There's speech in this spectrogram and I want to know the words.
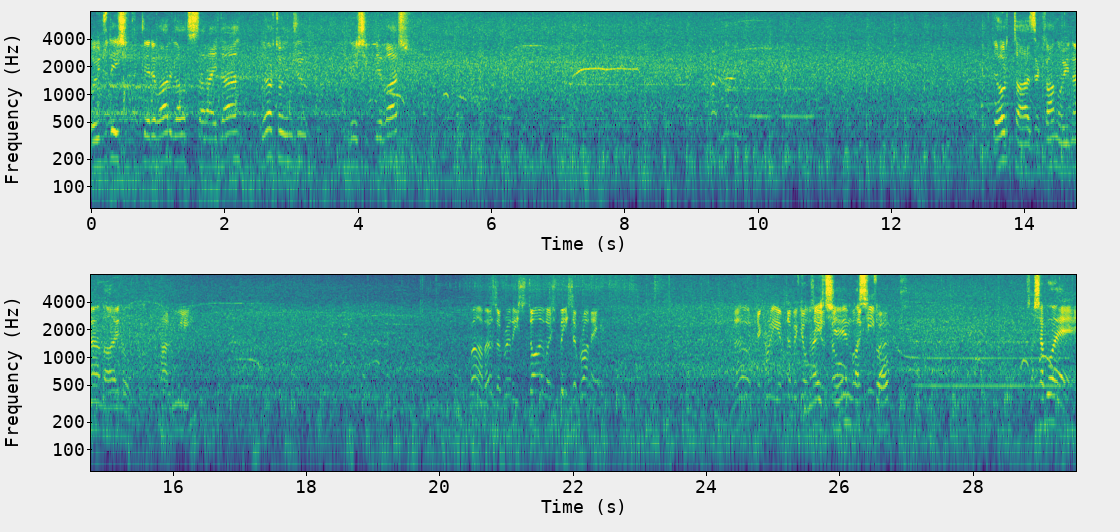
Oyuncu değişiklikleri var Galatasaray'da. 4 oyuncu değişikliği var. Dört taze kan oyuna dahil oldu. Paluli. There's a really stylish piece of running. No degree of difficulty Günay için basit top. Sasha Boye.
